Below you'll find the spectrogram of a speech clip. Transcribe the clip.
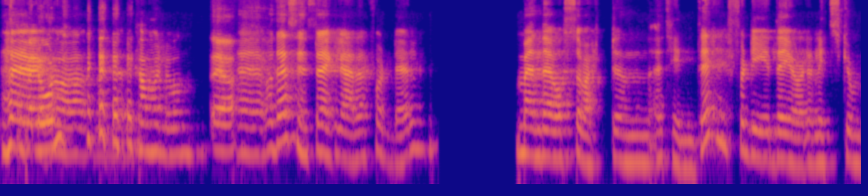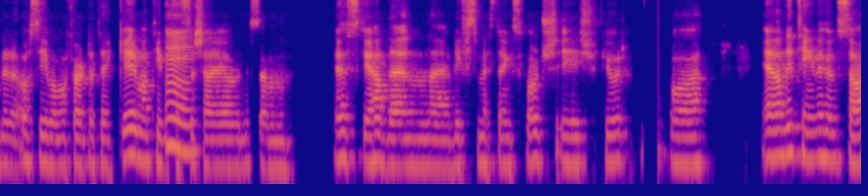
Kameleon. Og- Kameleon. Ja. Eh, og det syns jeg egentlig er en fordel. Men det har også vært en, et hinder, fordi det gjør det litt skumlere å si hva man føler og tenker. Man tilpasser Mm. seg og liksom Jeg husker jeg hadde en eh, livsmestringscoach i fjor, og en av de tingene hun sa,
